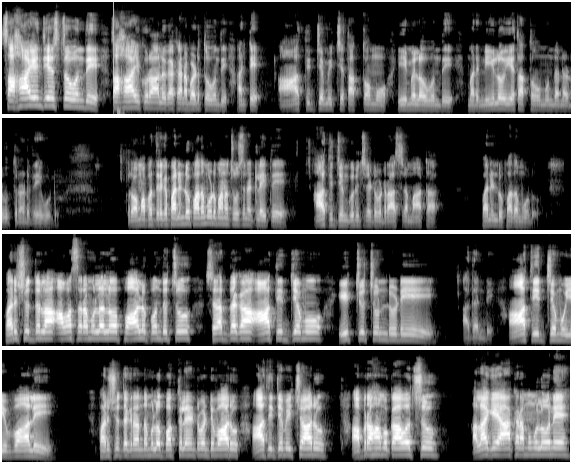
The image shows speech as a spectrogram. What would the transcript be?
సహాయం చేస్తూ ఉంది. సహాయకురాలుగా కనబడుతూ ఉంది. అంటే ఆతిథ్యం ఇచ్చే తత్వము ఈమెలో ఉంది. మరి నీలో ఏ తత్వం ఉందని అడుగుతున్నాడు దేవుడు. రోమపత్రిక పన్నెండు పదమూడు మనం చూసినట్లయితే ఆతిథ్యం గురించినటువంటి రాసిన మాట పన్నెండు పదమూడు. పరిశుద్ధుల అవసరములలో పాలు పొందుచు శ్రద్ధగా ఆతిథ్యము ఇచ్చుచుండుడి. అదండి. ఆతిథ్యము ఇవ్వాలి. పరిశుద్ధ గ్రంథములో భక్తులైనటువంటి వారు ఆతిథ్యం ఇచ్చారు. అబ్రహాము కావచ్చు అలాగే ఆ క్రమములోనే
